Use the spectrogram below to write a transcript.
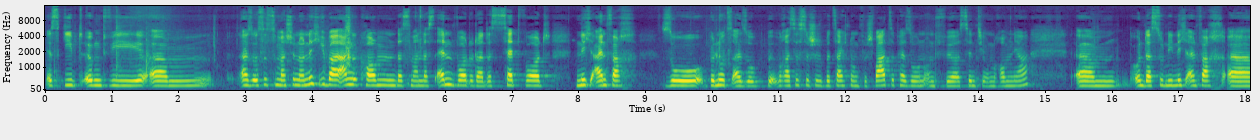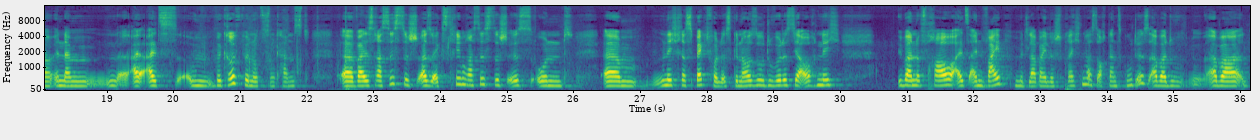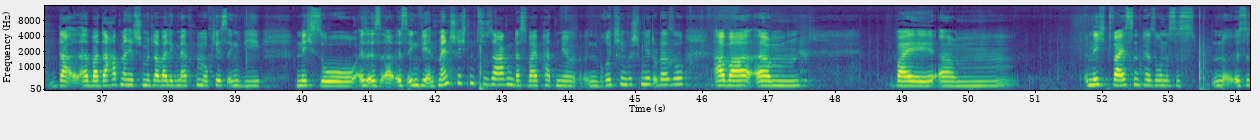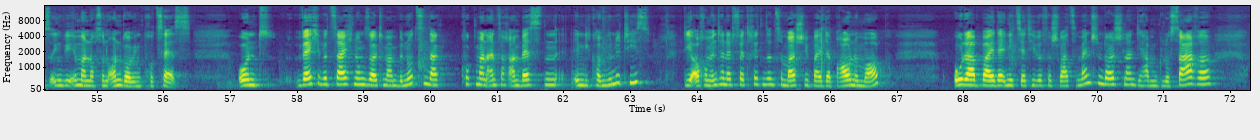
es gibt irgendwie, ähm, also es ist zum Beispiel noch nicht überall angekommen, dass man das N-Wort oder das Z-Wort nicht einfach so benutzt, also rassistische Bezeichnungen für schwarze Personen und für Sinti und Romnia. Ähm, und dass du die nicht einfach äh, in deinem, äh, als ähm, Begriff benutzen kannst, äh, weil es rassistisch, also extrem rassistisch ist und ähm, nicht respektvoll ist. Genauso, du würdest ja auch nicht über eine Frau als ein Weib mittlerweile sprechen, was auch ganz gut ist, aber du, aber da, aber da hat man jetzt schon mittlerweile gemerkt, hm, okay, ist irgendwie nicht so, es ist, ist irgendwie entmenschlichend zu sagen, das Weib hat mir ein Brötchen geschmiert oder so, aber ähm, bei ähm, nicht weißen Personen ist es, ist es irgendwie immer noch so ein ongoing Prozess. Und welche Bezeichnung sollte man benutzen? Da guckt man einfach am besten in die Communities, die auch im Internet vertreten sind, zum Beispiel bei der Braune Mob oder bei der Initiative für schwarze Menschen Deutschland, die haben Glossare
